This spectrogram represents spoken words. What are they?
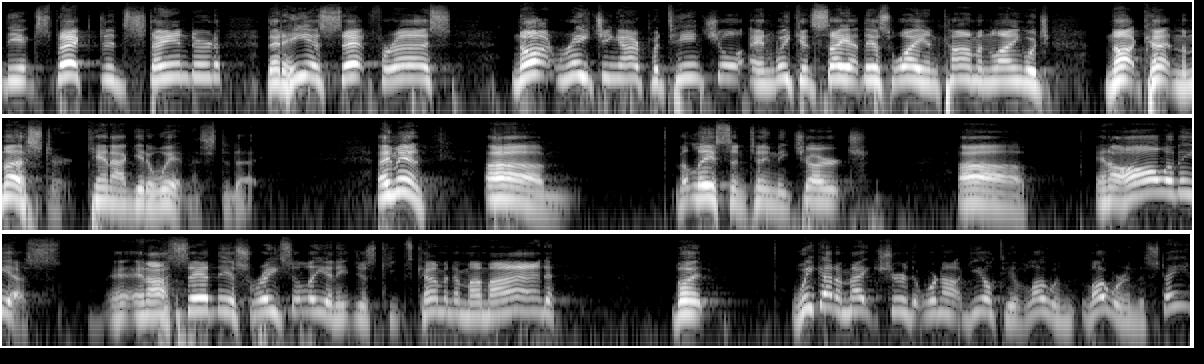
the expected standard that He has set for us, not reaching our potential, and we could say it this way in common language not cutting the mustard. Can I get a witness today? Amen. Um, but listen to me, church. Uh, in all of this, and I said this recently, and it just keeps coming to my mind, but we got to make sure that we're not guilty of lowering, the standard.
